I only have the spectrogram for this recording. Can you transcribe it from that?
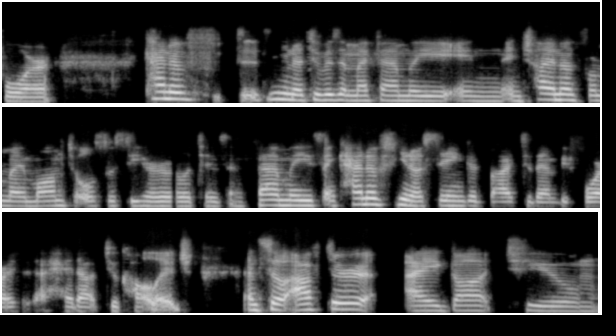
for kind of, you know, to visit my family in, in China, for my mom to also see her relatives and families and kind of, you know, saying goodbye to them before I, I head out to college. And so after I got to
